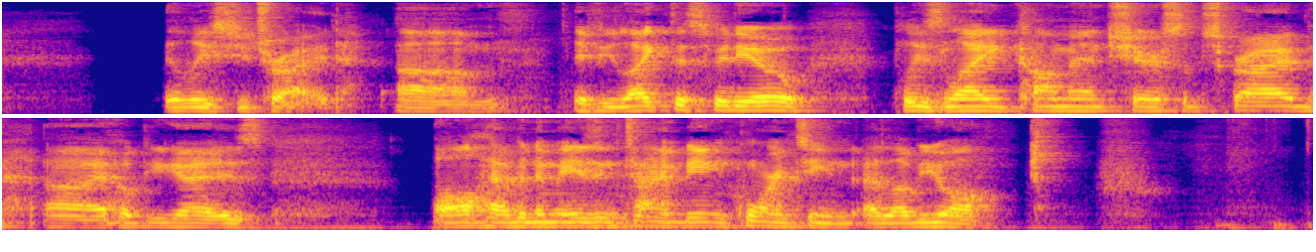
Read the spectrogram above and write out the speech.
at least you tried. Um, if you like this video, please like, comment, share, subscribe. Uh, I hope you guys all have an amazing time being quarantined. I love you all.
